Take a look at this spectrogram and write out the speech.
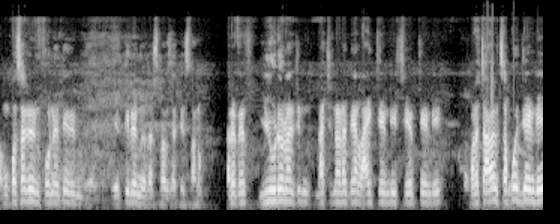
కంపల్సరీ నేను ఫోన్ అయితే ఎత్తి నేను రెస్పాన్స్ అయితే ఇస్తాను. సరే ఫ్రెండ్స్ ఈ వీడియో నచ్చి నచ్చినట్టయితే లైక్ చేయండి షేర్ చేయండి. మన ఛానల్ సపోర్ట్ చేయండి.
